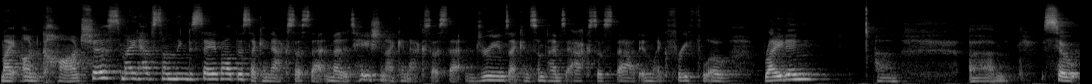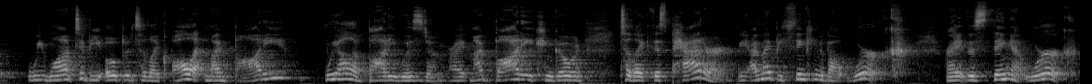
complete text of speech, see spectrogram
my unconscious might have something to say about this. I can access that in meditation. I can access that in dreams. I can sometimes access that in like free flow writing. Um, um, so we want to be open to like all at my body we all have body wisdom, right? My body can go into like this pattern. I might be thinking about work, right? This thing at work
